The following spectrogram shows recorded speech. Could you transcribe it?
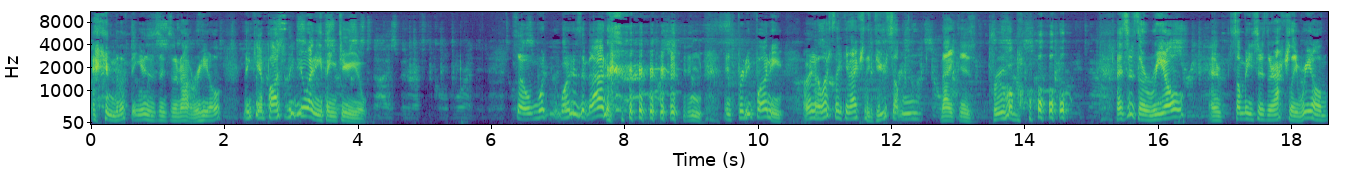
and the thing is, since they're not real, they can't possibly do anything to you. The highest bidder after the Cold War ended. and it's So what what does it matter? it's pretty funny. I mean, unless they can actually do something that is provable, that says they're real, and if somebody says they're actually real,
